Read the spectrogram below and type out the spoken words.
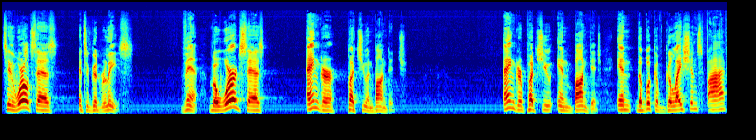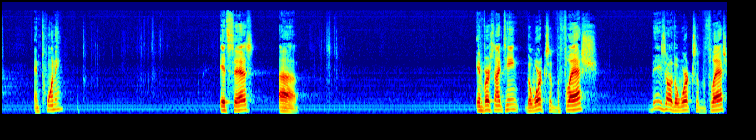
See, the world says it's a good release. Vent. The word says anger puts you in bondage. Anger puts you in bondage. In the book of Galatians 5 and 20, it says uh, in verse 19, the works of the flesh. These are the works of the flesh.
